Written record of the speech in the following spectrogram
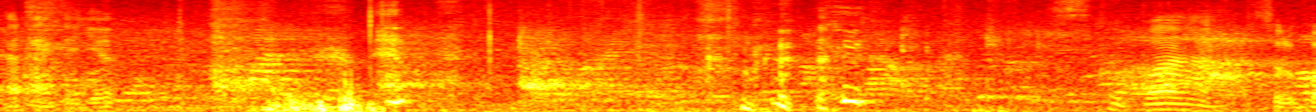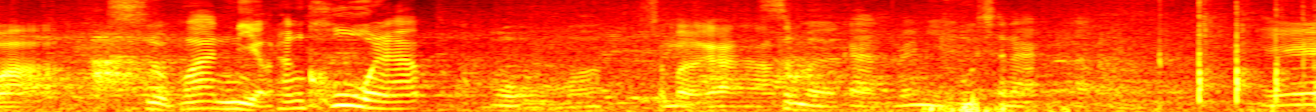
ถ้าทางจะเยอะ สรุปว่า สรุ ปว่าสรุปว่าเหนียวทั้งคู่นะครับโอ้โหเสมอกันครับเสมอกันไม่มีผู้ชนะครับเย้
